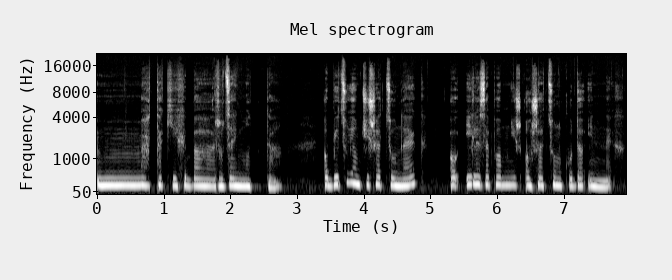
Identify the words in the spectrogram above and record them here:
mm, ma taki chyba rodzaj motta. Obiecują ci szacunek, o ile zapomnisz o szacunku do innych.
